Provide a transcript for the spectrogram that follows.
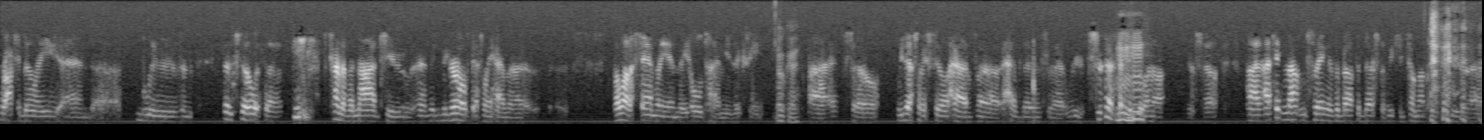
rockabilly and uh, blues, and then still with a kind of a nod to and the, the girls definitely have a a lot of family in the old time music scene. Okay. Uh, so we definitely still have uh, have those uh, roots Mhm. going on. So uh, I think mountain swing is about the best that we could come up with to, uh,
